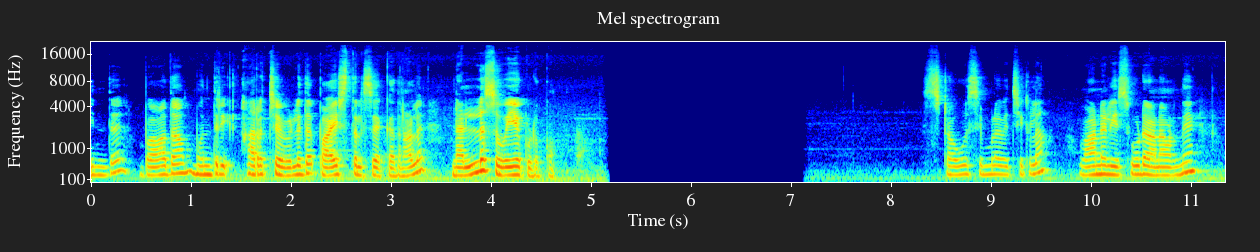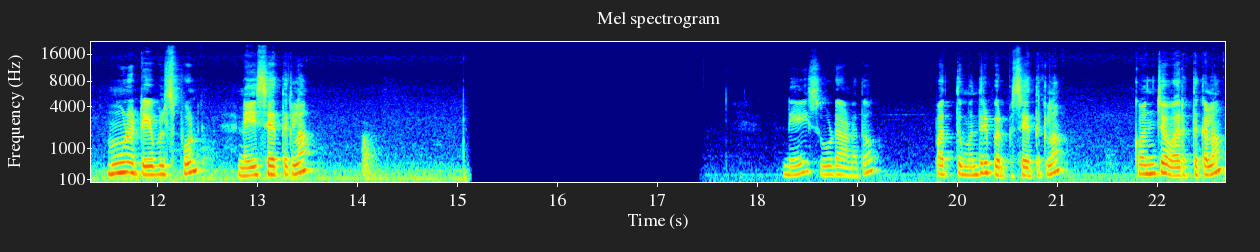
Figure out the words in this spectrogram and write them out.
இந்த பாதாம் முந்திரி அரைச்ச விழுத பாயசத்தில் சேர்க்கறதுனால நல்ல சுவையை கொடுக்கும். ஸ்டவ் சிம்மில் வச்சுக்கலாம். வானொலி சூடான உடனே மூணு டேபிள் ஸ்பூன் நெய் சேர்த்துக்கலாம். நெய் சூடானதும் பத்து முந்திரி பருப்பு சேர்த்துக்கலாம். கொஞ்சம் வறுத்துக்கலாம்.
